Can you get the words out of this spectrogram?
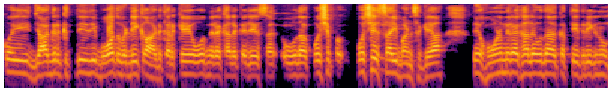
ਕੋਈ ਜਾਗਰੂਕਤੀ ਦੀ ਬਹੁਤ ਵੱਡੀ ਘਾਟ ਕਰਕੇ ਉਹ ਮੇਰਾ ਖਿਆਲ ਕਿ ਜੇ ਸ- ਉਹਦਾ ਕੁਝ ਕੁਝ ਹਿੱਸਾ ਹੀ ਬਣ ਸਕਿਆ। ਤੇ ਹੁਣ ਮੇਰਾ ਖਿਆਲ ਹੈ ਉਹਦਾ 31 ਤਰੀਕ ਨੂੰ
